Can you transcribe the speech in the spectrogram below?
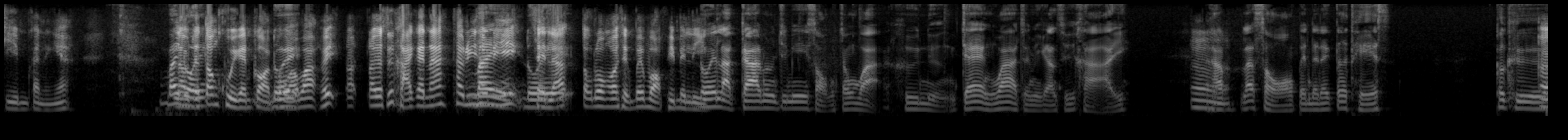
ทีมกันอย่างเงี้ยไม่ เราโดยจะต้องคุยกันก่อนโดยว่าว่าเฮ้ยเราเราจะซื้อขายกันนะเท่านี้ไม่เท่านี้โดยเสร็จแล้วตกลงเราถึงไปบอกพรีเมียร์ลีกโดยหลักการมันจะมีสองจังหวะ คือหนึ่งแจ้งว่าจะมีการซื้อขายเออนะครับ และสองเป็น director test ก็คือเอ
